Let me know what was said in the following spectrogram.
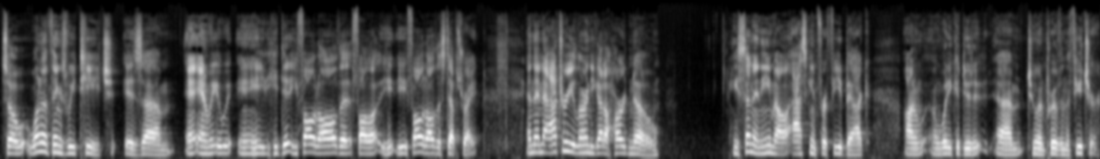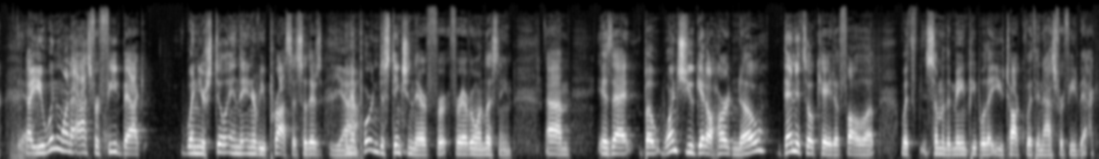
so one of the things we teach is um, and, and, we, we and he, he did he followed all the follow he, he followed all the steps right and then after he learned he got a hard no he sent an email asking for feedback on, on what he could do to, um, to improve in the future. Yeah. Now, you wouldn't want to ask for feedback when you're still in the interview process. So there's yeah. an important distinction there for, for everyone listening. Um, is that, but once you get a hard no, then it's okay to follow up with some of the main people that you talk with and ask for feedback.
